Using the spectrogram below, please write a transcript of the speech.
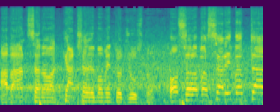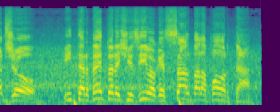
Avanzano a caccia del momento giusto. Possono passare in vantaggio. Intervento decisivo che salva la porta.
